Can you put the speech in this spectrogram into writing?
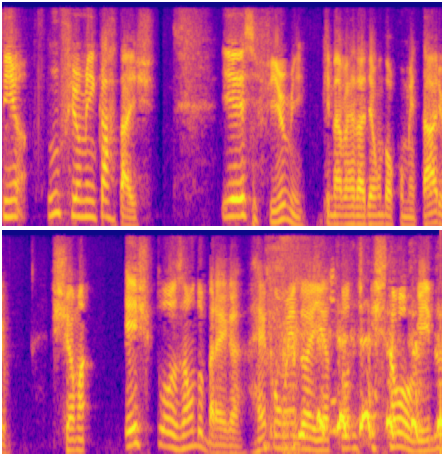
tinha um filme em cartaz. E esse filme, que na verdade é um documentário, chama Explosão do Brega. Recomendo aí a todos que estão ouvindo.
